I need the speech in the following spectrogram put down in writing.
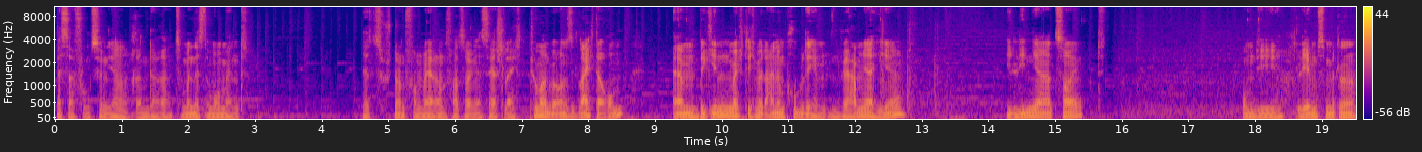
besser funktionierendere. Zumindest im Moment. Der Zustand von mehreren Fahrzeugen ist sehr schlecht. Kümmern wir uns gleich darum. Ähm, beginnen möchte ich mit einem Problem. Wir haben ja hier die Linie erzeugt, um die Lebensmittel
